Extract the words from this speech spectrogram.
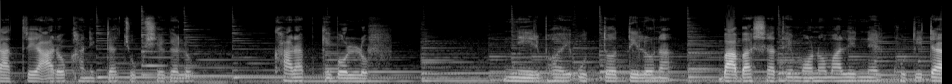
রাত্রে আরও খানিকটা চুপসে গেল, খারাপ কি বলল? নির্ভয় উত্তর দিল না, বাবার সাথে মনোমালিন্যের খুঁটিটা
